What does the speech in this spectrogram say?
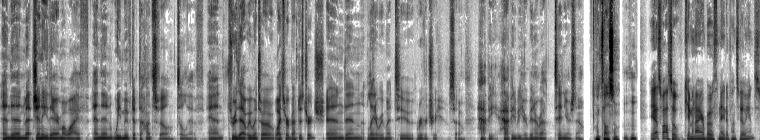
and then met Jenny there, my wife, and then we moved up to Huntsville to live. And through that, we went to Whitesburg Baptist Church, and then later we went to Rivertree. So happy, happy to be here. Been here about ten years now. That's awesome. Mm-hmm. Yeah, that's wild. So Kim and I are both native Huntsvillians,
